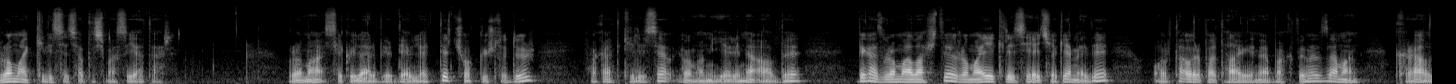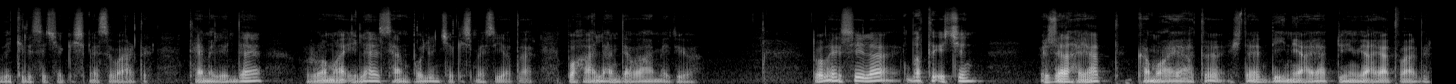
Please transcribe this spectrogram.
Roma kilise çatışması yatar. Roma seküler bir devlettir, çok güçlüdür. Fakat kilise Roma'nın yerini aldı. Biraz Romalaştı, Roma'yı kiliseye çekemedi. Orta Avrupa tarihine baktığınız zaman kral ve kilise çekişmesi vardı. Temelinde Roma ile Sempol'ün çekişmesi yatar. Bu halen devam ediyor. Dolayısıyla Batı için özel hayat, kamu hayatı, işte dini hayat, dünya hayat vardır.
